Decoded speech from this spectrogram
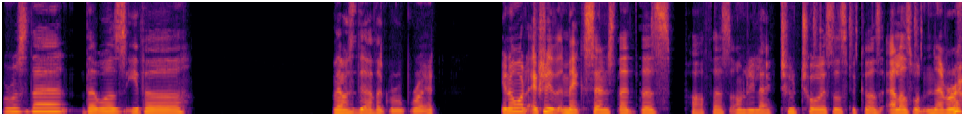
What was that? That was either. That was the other group, right? You know what? Actually, it makes sense that this path has only like two choices because Alice would never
